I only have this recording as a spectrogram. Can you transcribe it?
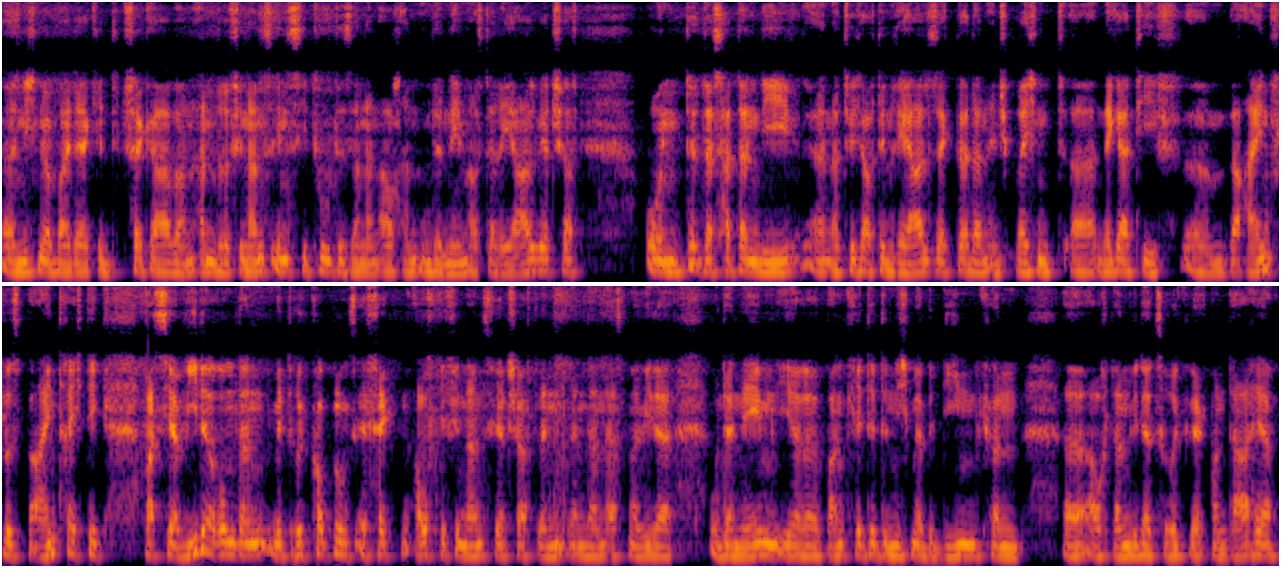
äh, nicht nur bei der Kreditvergabe an andere Finanzinstitute, sondern auch an Unternehmen aus der Realwirtschaft. Und das hat dann die äh, natürlich auch den Realsektor dann entsprechend äh, negativ ähm, beeinflusst, beeinträchtigt, was ja wiederum dann mit Rückkopplungseffekten auf die Finanzwirtschaft, wenn, wenn dann erstmal wieder Unternehmen ihre Bankkredite nicht mehr bedienen können, äh, auch dann wieder zurückwirkt. Von daher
